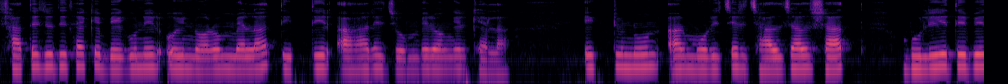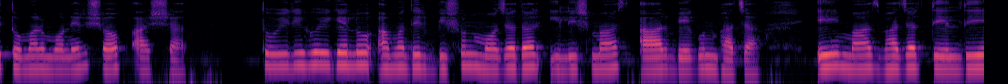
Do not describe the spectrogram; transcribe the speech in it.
সাথে যদি থাকে বেগুনের ওই নরম মেলা, তৃপ্তির আহারে জমবে রঙের খেলা। একটু নুন আর মরিচের ঝাল ঝাল স্বাদ, ভুলিয়ে দেবে তোমার মনের সব আস্বাদ। তৈরি হয়ে গেল আমাদের ভীষণ মজাদার ইলিশ মাছ আর বেগুন ভাজা। এই মাছ ভাজার তেল দিয়ে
